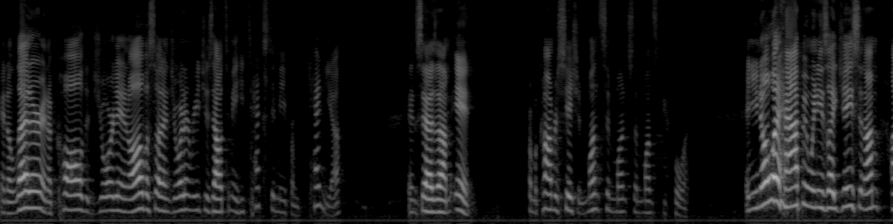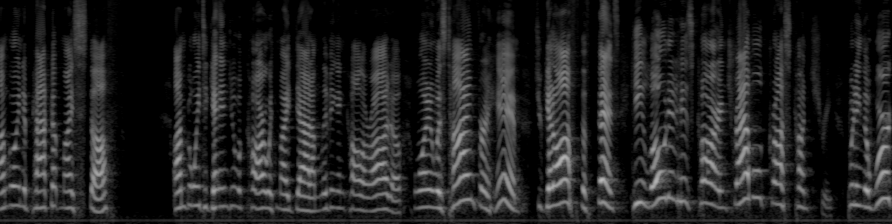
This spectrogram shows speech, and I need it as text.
And a letter and a call to Jordan, and all of a sudden, Jordan reaches out to me. He texted me from Kenya and says, I'm in. From a conversation months and months and months before. And you know what happened when he's like, Jason, I'm, I'm going to pack up my stuff. I'm going to get into a car with my dad. I'm living in Colorado. When it was time for him to get off the fence, he loaded his car and traveled cross country, putting the work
